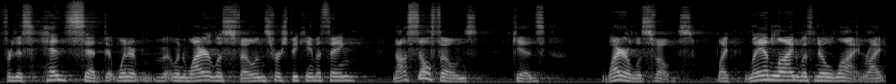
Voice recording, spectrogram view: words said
for this headset that when, it, when wireless phones first became a thing, not cell phones, kids, wireless phones, like landline with no line, right?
